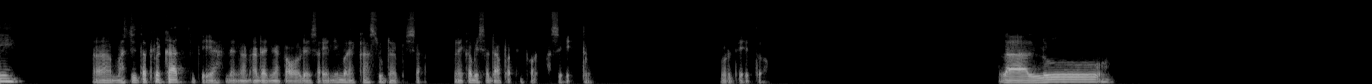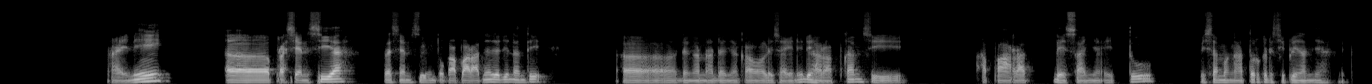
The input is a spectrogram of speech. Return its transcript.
nih eh, masjid terdekat gitu ya. Dengan adanya Kawal Desa ini mereka sudah bisa mereka bisa dapat informasi itu. Seperti itu. Lalu Nah, ini eh, presensi ya, presensi untuk aparatnya. Jadi nanti eh, dengan adanya kawal desa ini diharapkan si aparat desanya itu bisa mengatur kedisiplinannya. Gitu.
